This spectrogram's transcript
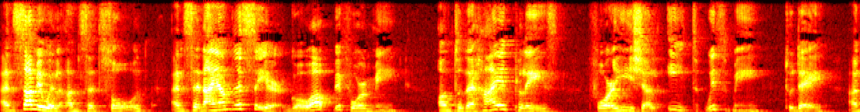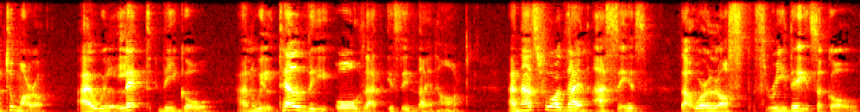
And Samuel answered Saul and said, I am the seer. Go up before me unto the high place, for he shall eat with me today and tomorrow. I will let thee go and will tell thee all that is in thine heart. And as for thine asses that were lost three days ago,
